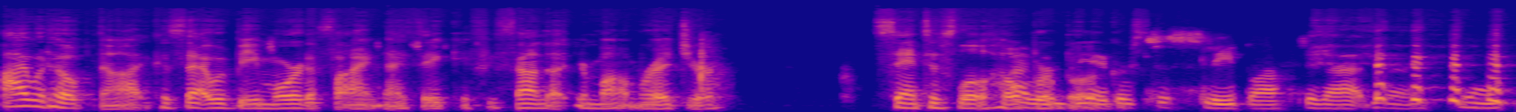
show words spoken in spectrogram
I would hope not, because that would be mortifying. I think if you found out your mom read your Santa's Little Helper I book. be able to sleep after that.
